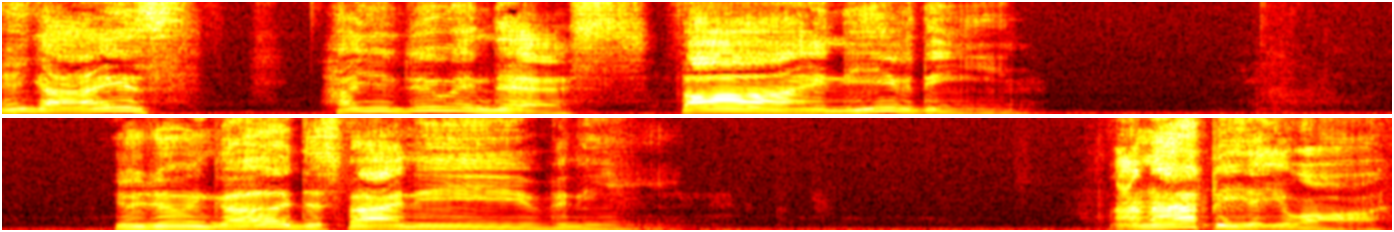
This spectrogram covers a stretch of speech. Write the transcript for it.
Hey guys, how you doing this fine evening? You're doing good this fine evening. I'm happy that you are.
